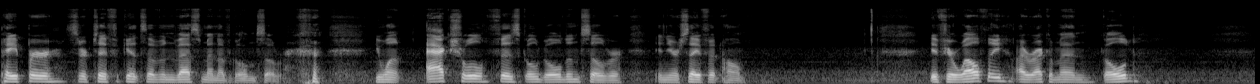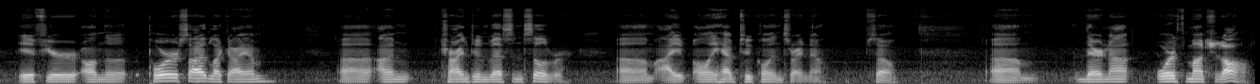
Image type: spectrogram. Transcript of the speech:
paper certificates of investment of gold and silver. you want actual physical gold and silver in your safe at home. If you're wealthy, I recommend gold. If you're on the poorer side, like I am, uh, I'm trying to invest in silver. Um, I only have two coins right now, so um, they're not worth much at all.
